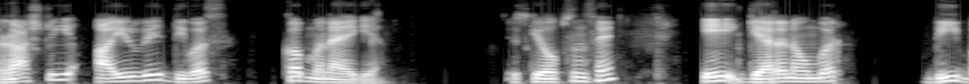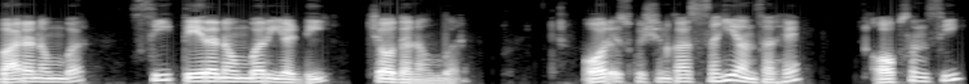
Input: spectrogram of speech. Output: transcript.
राष्ट्रीय आयुर्वेद दिवस कब मनाया गया? इसके ऑप्शंस हैं ए 11 नवंबर, बी 12 नवंबर, सी 13 नवंबर या डी 14 नवंबर। और इस क्वेश्चन का सही आंसर है ऑप्शन सी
